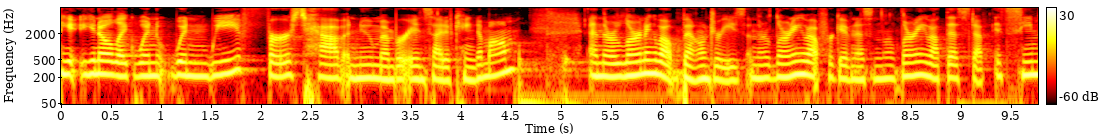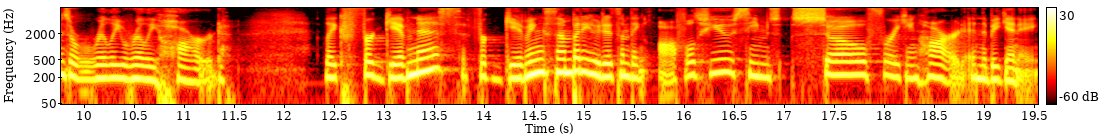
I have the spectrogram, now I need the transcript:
you know like when when we first have a new member inside of kingdom mom and they're learning about boundaries and they're learning about forgiveness and they're learning about this stuff it seems really really hard like forgiveness, forgiving somebody who did something awful to you seems so freaking hard in the beginning.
